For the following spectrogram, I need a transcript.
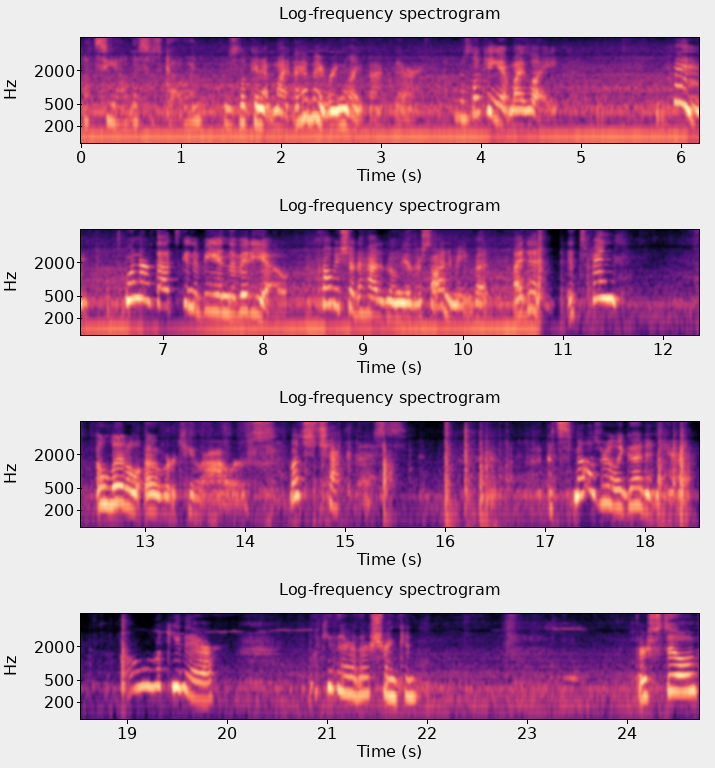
let's see how this is going. I was looking at my, I have my ring light back there. I was looking at my light. Hmm, wonder if that's gonna be in the video. Probably should have had it on the other side of me, but I didn't. It's been a little over two hours. Let's check this. It smells really good in here. Oh, looky there. Looky there, they're shrinking. They're still,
